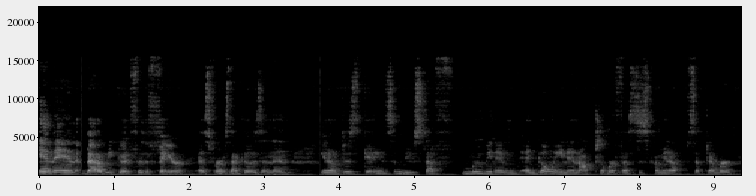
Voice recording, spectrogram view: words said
And then that'll be good for the fair as far as that mm-hmm. goes. And then, you know, just getting some new stuff moving and, and going. And Oktoberfest is coming up September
